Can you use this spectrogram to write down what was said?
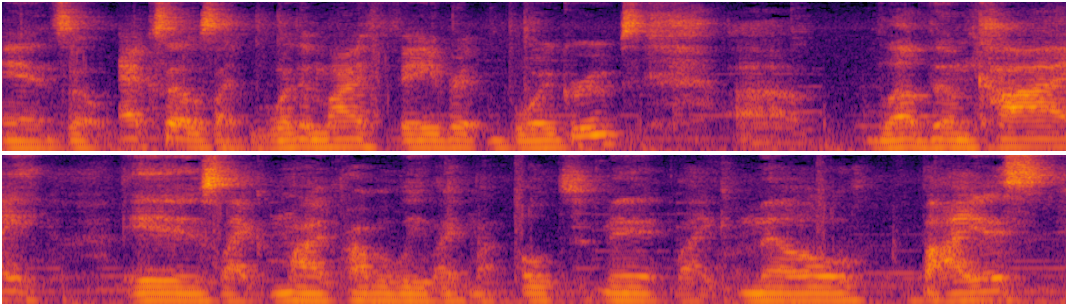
And so EXO is like one of my favorite boy groups. Uh, love them. Kai is like my probably like my ultimate like male bias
